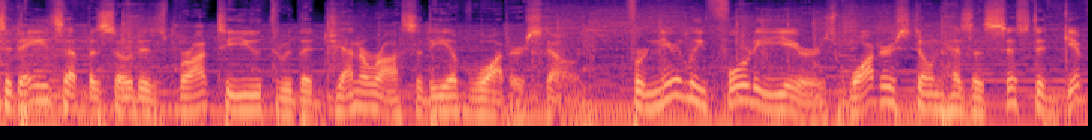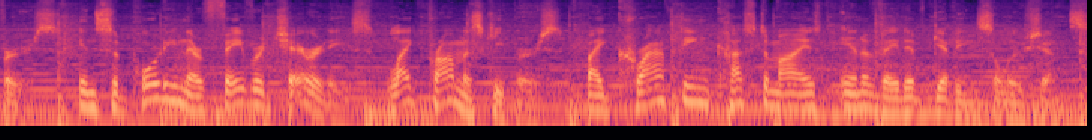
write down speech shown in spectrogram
Today's episode is brought to you through the generosity of Waterstone. For nearly 40 years, Waterstone has assisted givers in supporting their favorite charities, like Promise Keepers, by crafting customized, innovative giving solutions.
